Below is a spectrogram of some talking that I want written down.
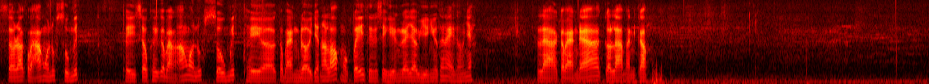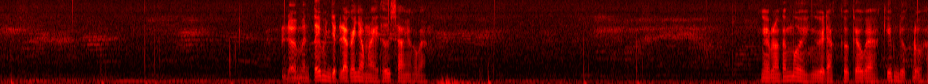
Sau đó các bạn ấn vào nút submit. Thì sau khi các bạn ấn vào nút submit thì ờ, các bạn đợi cho nó lót một tí thì nó sẽ hiện ra giao diện như thế này thôi nhé. Là các bạn đã claim thành công. Đợi mình tí mình dịch ra cái dòng này thử sao nha các bạn. Ngày 15 tháng 10, người đặt cược kêu ga kiếm được đồ H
